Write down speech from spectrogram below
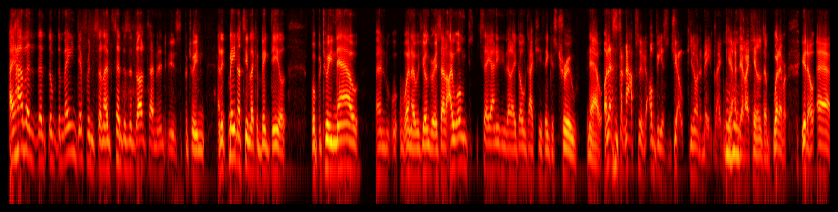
I have a the, the, the main difference, and I've said this a lot of time in interviews between, and it may not seem like a big deal, but between now and w- when I was younger, is that I won't say anything that I don't actually think is true now, unless it's an absolute obvious joke. You know what I mean? Like, yeah, Mhm. and then I killed him, whatever. You know. Uh,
